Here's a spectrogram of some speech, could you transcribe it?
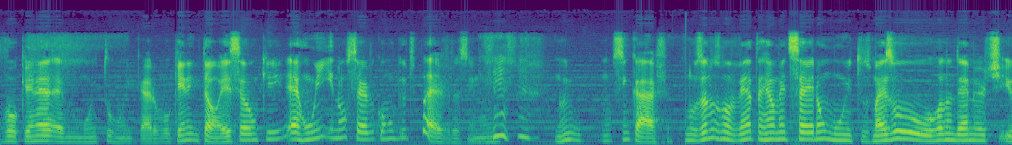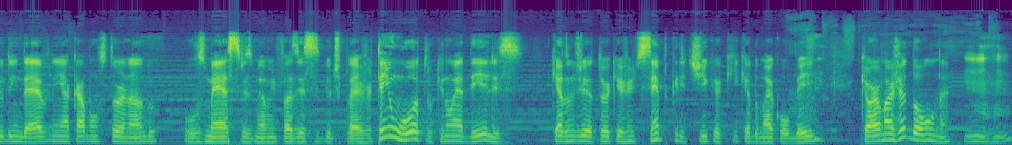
Volcano é, é muito ruim, cara. O Volcano, então, esse é um que é ruim e não serve como Guilty Pleasure, assim, não, não, não se encaixa. Nos anos 90 realmente saíram muitos, mas o Roland Emmerich e o Dean Devlin acabam se tornando os mestres mesmo em fazer esses Guilty Pleasure. Tem um outro que não é deles, que é de um diretor que a gente sempre critica aqui, que é do Michael Bay, que é o Armageddon, né? Uhum.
